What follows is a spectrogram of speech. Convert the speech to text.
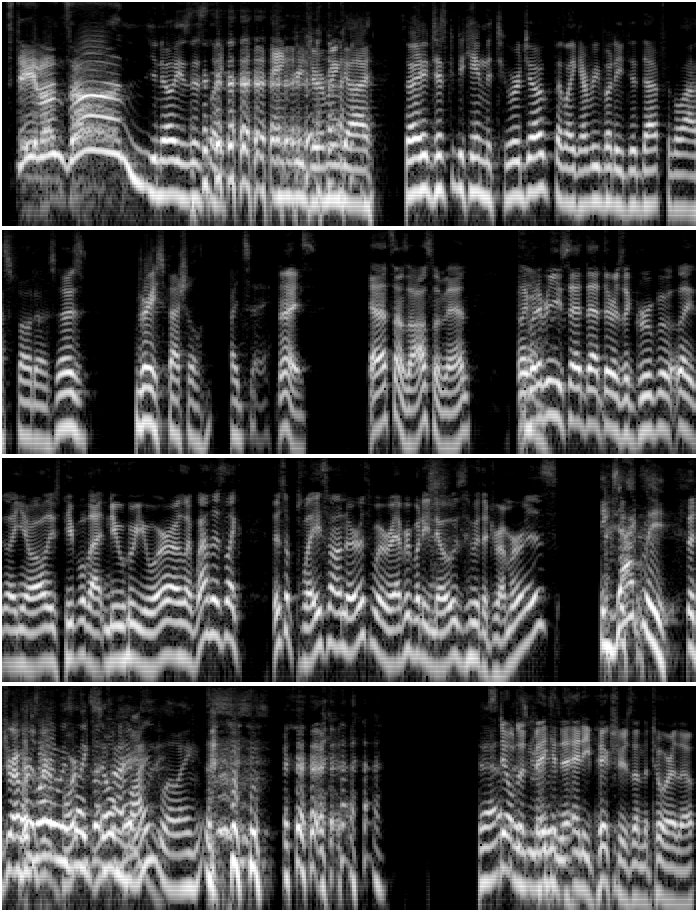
Stevenson, you know, he's this like angry German guy. So it just became the tour joke, but like everybody did that for the last photo. So it was very special, I'd say. Nice. Yeah, that sounds awesome, man. Like Yeah. whenever you said that there was a group of like, like you know all these people that knew who you were, I was like, wow, there's like there's a place on Earth where everybody knows who the drummer is. Exactly. The drummers That's why it was like important so mind blowing. yeah, Still didn't make into any pictures on the tour though.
